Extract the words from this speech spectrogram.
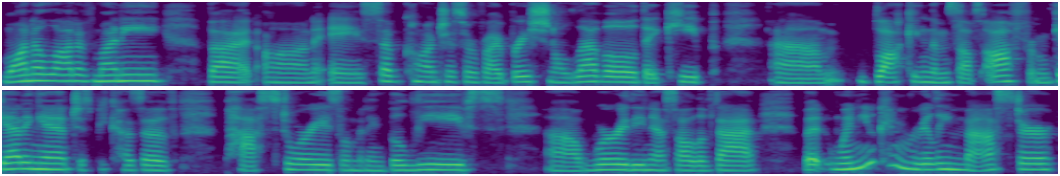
want a lot of money, but on a subconscious or vibrational level, they keep um, blocking themselves off from getting it just because of past stories, limiting beliefs, uh, worthiness, all of that. But when you can really master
